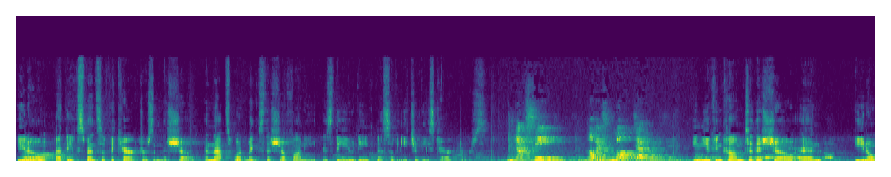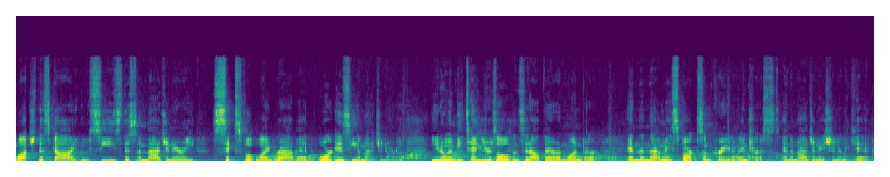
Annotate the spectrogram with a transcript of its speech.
you know, at the expense of the characters in this show. And that's what makes this show funny, is the uniqueness of each of these characters. Now see, Mother's mucked everything. And you can come to this show and you know, watch this guy who sees this imaginary six foot white rabbit, or is he imaginary? You know, and be 10 years old and sit out there and wonder. And then that may spark some creative interest and imagination in a kid.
